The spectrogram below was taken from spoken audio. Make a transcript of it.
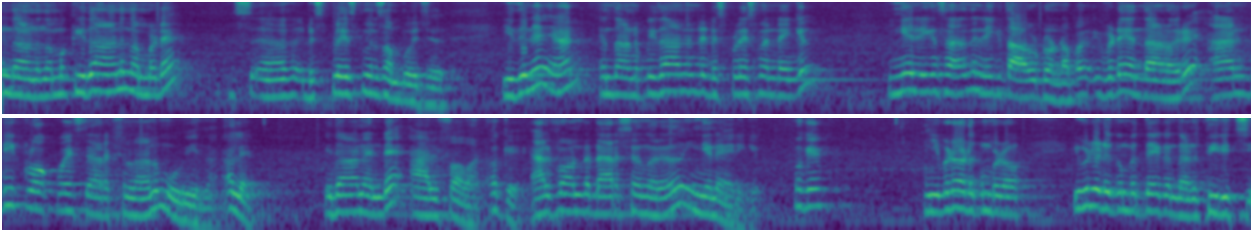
എന്താണ് നമുക്ക് ഇതാണ് നമ്മുടെ ഡിസ്പ്ലേസ്മെന്റ് സംഭവിച്ചത്. ഇതിനെ ഞാൻ എന്താണ് ഇപ്പോൾ ഇതാണ് എന്റെ ഡിസ്പ്ലേസ്മെന്റ് എങ്കിൽ ഇങ്ങനെ ഇരിക്കുന്ന സാധനത്തിൽ എനിക്ക് താഴോട്ടുണ്ട്. അപ്പോൾ ഇവിടെ എന്താണ് ഒരു ആന്റി ക്ലോക്ക് വൈസ് ഡയറക്ഷനിലാണ് മൂവ് ചെയ്യുന്നത് അല്ലേ? ഇതാണ് എന്റെ ആൽഫ വൺ ഓക്കെ ആൽഫ വണ്ണിന്റെ ഡയറക്ഷൻ എന്ന് പറയുന്നത് ഇങ്ങനെ ആയിരിക്കും ഓക്കെ ഇവിടെ എടുക്കുമ്പോഴോ? ഇവിടെ എടുക്കുമ്പോഴത്തേക്ക് എന്താണ്? തിരിച്ച്.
